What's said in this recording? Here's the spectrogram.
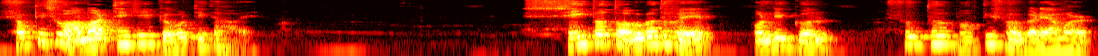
সবকিছু আমার থেকেই প্রবর্তিত হয়। সেই তত্ত্ব অবগত হয়ে পণ্ডিতগণ শুদ্ধ ভক্তি সহকারে আমার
